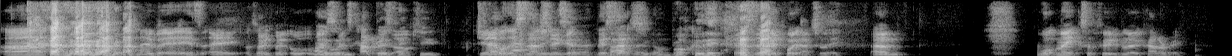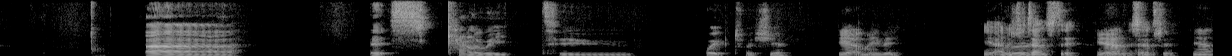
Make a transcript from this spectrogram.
Uh, no, but it is a. oh, Sorry, but al- I almost wouldn't its calories don't are. think you'd Do you know what? This is actually a good. This is actually, on broccoli. this is a good point actually. Um, what makes a food low calorie? Uh, it's calorie to weight ratio. Yeah, maybe. yeah, energy Right. density. Yeah, essentially. yeah.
